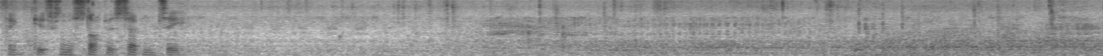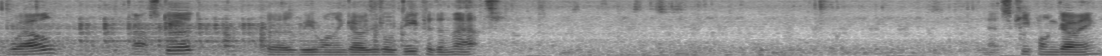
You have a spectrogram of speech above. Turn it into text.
think it's going to stop at 70. Well, that's good, but we want to go a little deeper than that. Let's keep on going.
